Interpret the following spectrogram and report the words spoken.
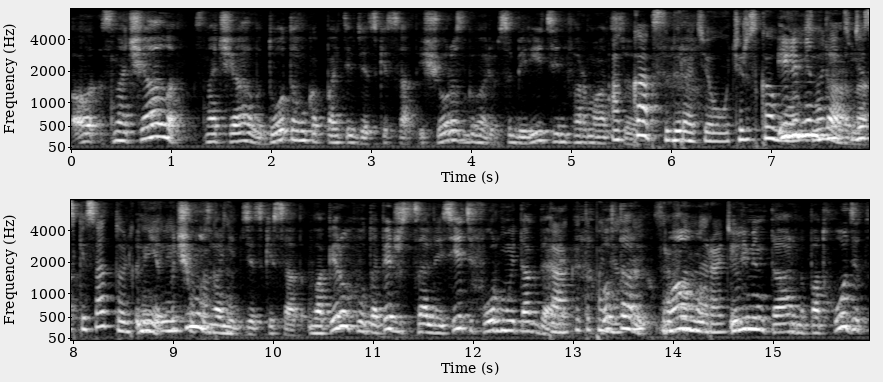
А, сначала, сначала, до того, как пойти в детский сад, еще раз говорю, соберите информацию. А как собирать ее? Через кого? Элементарно. Звонить в детский сад только? Нет, почему звонить в детский сад? Во-первых, вот опять же социальные сети, форумы и так далее. Так, это понятно. Во-вторых, мама радио. элементарно подходит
